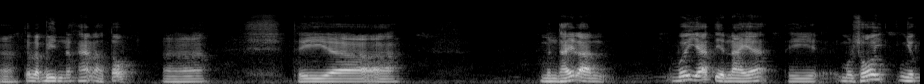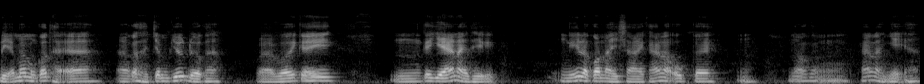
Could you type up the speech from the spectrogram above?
à, tức là pin nó khá là tốt. À, thì à, mình thấy là với giá tiền này á thì một số nhược điểm mà mình có thể à, có thể châm trước được ha. Và với cái ừ, cái giá này thì nghĩ là con này xài khá là ok. Ừ, nó khá là nhẹ ha.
